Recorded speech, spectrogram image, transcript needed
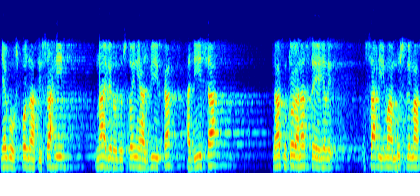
njegov spoznati sahih, najvjerodostojnija zbirka hadisa. Nakon toga nastaje jeli, sahih imam muslima.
